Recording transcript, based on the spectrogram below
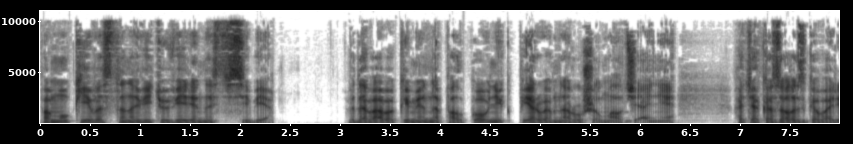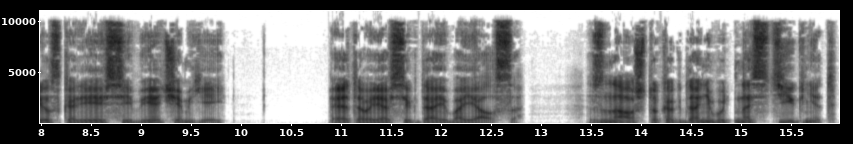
помог ей восстановить уверенность в себе. Вдобавок именно полковник первым нарушил молчание, хотя, казалось, говорил скорее себе, чем ей. Этого я всегда и боялся. Знал, что когда-нибудь настигнет,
